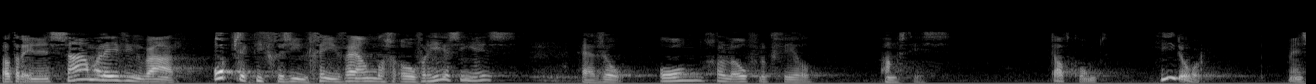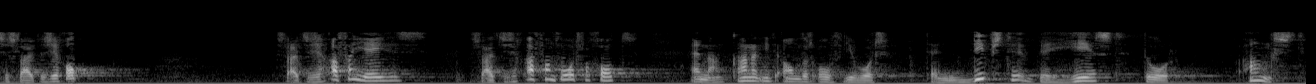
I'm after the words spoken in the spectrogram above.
dat er in een samenleving waar objectief gezien geen vijandige overheersing is, er zo ongelooflijk veel angst is? Dat komt hierdoor. Mensen sluiten zich op, sluiten zich af van Jezus, sluiten zich af van het woord van God. En dan kan het niet anders of je wordt ten diepste beheerst door angst,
